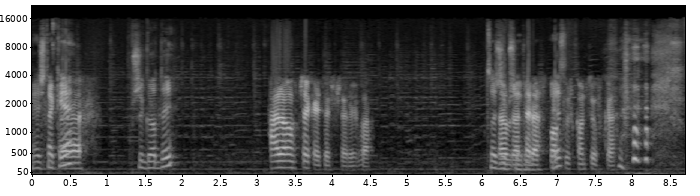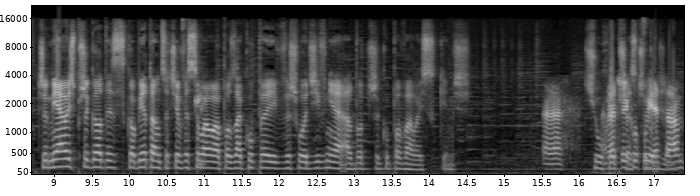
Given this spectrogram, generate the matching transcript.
Miałeś takie E, przygody? halo, czekaj, coś przerywa. Co Dobra, teraz powtórz końcówkę. Czy miałeś przygody z kobietą, co cię wysyłała po zakupy i wyszło dziwnie, albo czy kupowałeś z kimś E, ciuchy raczej przez kupuję trzy sam,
